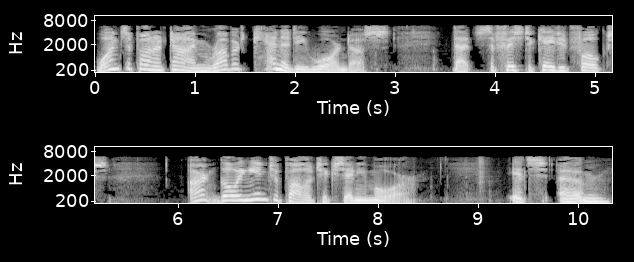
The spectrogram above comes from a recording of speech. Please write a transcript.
once upon a time, Robert Kennedy warned us that sophisticated folks aren't going into politics anymore. It's um,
